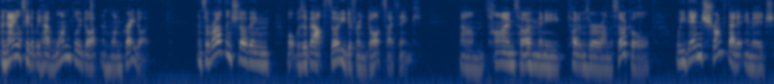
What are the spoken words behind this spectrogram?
And now you'll see that we have one blue dot and one gray dot. And so rather than shoving what was about 30 different dots, I think, um, times however many totems were around the circle, we then shrunk that image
